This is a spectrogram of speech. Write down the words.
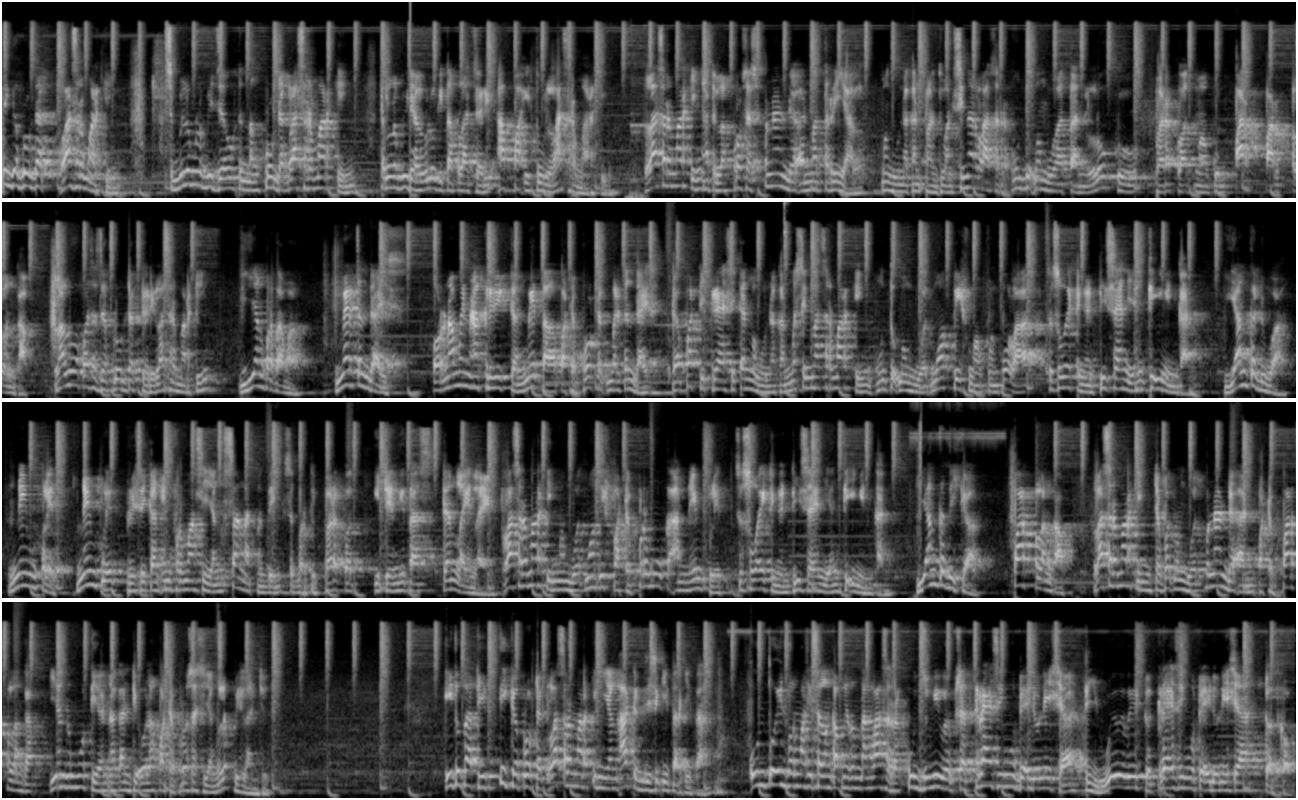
tiga produk laser marking. Sebelum lebih jauh tentang produk laser marking, terlebih dahulu kita pelajari apa itu laser marking. Laser marking adalah proses penandaan material menggunakan bantuan sinar laser untuk pembuatan logo, barcode maupun part-part pelengkap. Lalu apa saja produk dari laser marking? Yang pertama, merchandise. Ornamen akrilik dan metal pada produk merchandise dapat dikreasikan menggunakan mesin laser marking untuk membuat motif maupun pola sesuai dengan desain yang diinginkan. Yang kedua, nameplate. Nameplate berisikan informasi yang sangat penting seperti barcode, identitas, dan lain-lain. Laser marking membuat motif pada permukaan nameplate sesuai dengan desain yang diinginkan. Yang ketiga, Part pelengkap. Laser marking dapat membuat penandaan pada part pelengkap yang kemudian akan diolah pada proses yang lebih lanjut. Itu tadi tiga produk laser marking yang ada di sekitar kita. Untuk informasi selengkapnya tentang laser, kunjungi website Kreasi Muda Indonesia di www.kreasimudindonesia.com.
